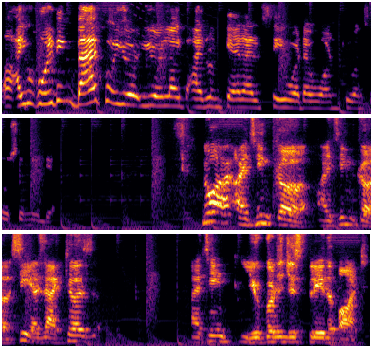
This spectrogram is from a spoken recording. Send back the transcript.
uh, are you holding back or you're you're like i don't care i'll say what i want to on social media no i, I think uh, i think uh, see as actors i think you've got to just play the part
